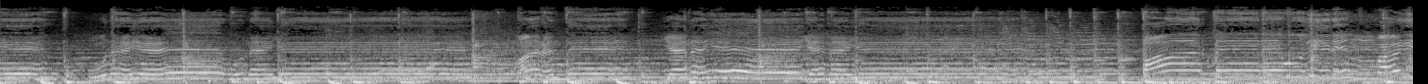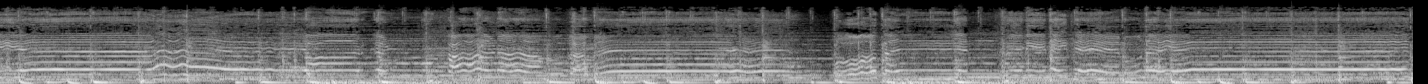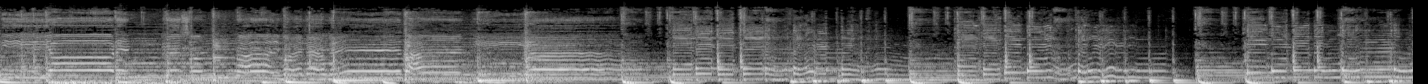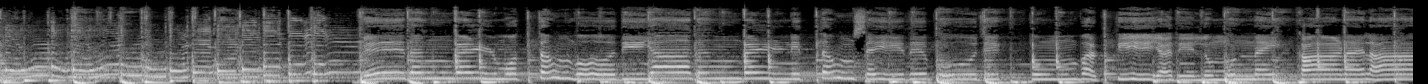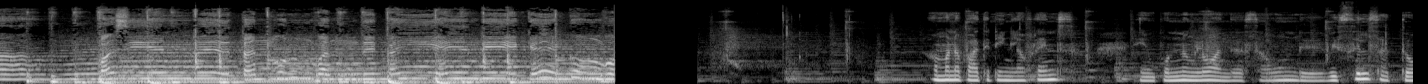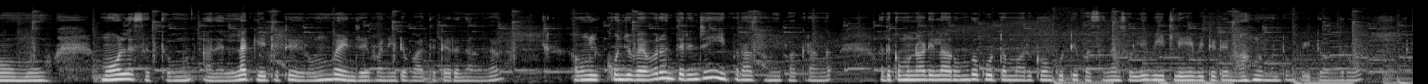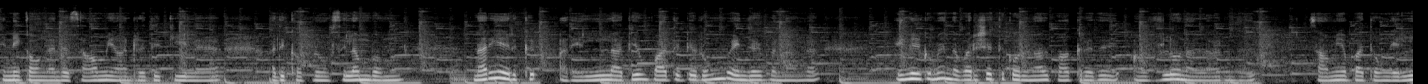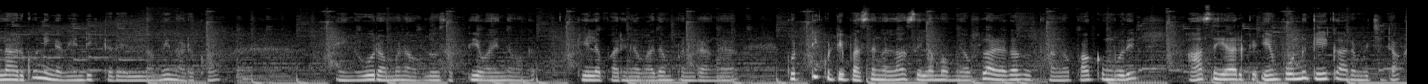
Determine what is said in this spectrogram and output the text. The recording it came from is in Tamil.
செய்து பூஜிக்கும் பக்தி அதிலும் உன்னை காணலாம். பசி என்று தன் முன் வந்து கையேந்தி கேட்கும் அம்மனை பார்த்துட்டிங்களா ஃப்ரெண்ட்ஸ் என் பொண்ணுங்களும் அந்த சவுண்டு விசில் சத்தம் மோ மோள சத்தம் அதெல்லாம் கேட்டுட்டு ரொம்ப என்ஜாய் பண்ணிட்டு பார்த்துட்டு இருந்தாங்க. அவங்களுக்கு கொஞ்சம் விவரம் தெரிஞ்சு இப்போ தான் சாமி பார்க்குறாங்க அதுக்கு முன்னாடிலாம் ரொம்ப கூட்டமாக இருக்கும். குட்டி பசங்கன்னு சொல்லி வீட்டிலேயே விட்டுட்டு நாங்கள் மட்டும் போயிட்டு வந்துடுவோம் இன்றைக்கி அவங்க அந்த சாமி ஆடுறது கீழே அதுக்கப்புறம் சிலம்பம் நிறைய இருக்குது அது எல்லாத்தையும் பார்த்துட்டு ரொம்ப என்ஜாய் பண்ணாங்க. எங்களுக்குமே இந்த வருஷத்துக்கு ஒரு நாள் பார்க்குறது அவ்வளோ நல்லா இருந்தது. சாமியை பார்த்தவங்க எல்லாருக்கும் நீங்கள் வேண்டிக்கிட்டது எல்லாமே நடக்கும். எங்கள் ஊர் அம்மன் அவ்வளோ சக்தி வாய்ந்தவங்க. கீழே பாருங்கள் வதம் பண்ணுறாங்க குட்டி குட்டி பசங்கள்லாம் சிலம்பம் எவ்வளோ அழகாக சுற்றுறாங்க பார்க்கும்போதே ஆசையாக இருக்குது என் பொண்ணு கேட்க ஆரம்பிச்சிட்டா.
